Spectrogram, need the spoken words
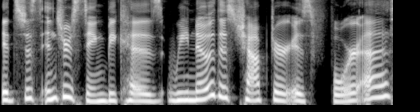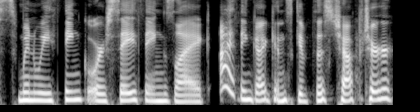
it's just interesting because we know this chapter is for us when we think or say things like, I think I can skip this chapter,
